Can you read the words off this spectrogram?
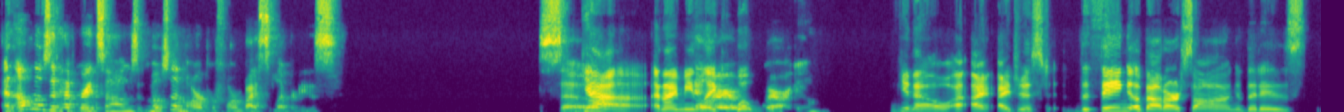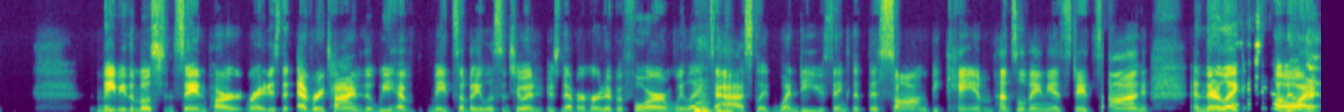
And of those that have great songs, most of them are performed by celebrities. So yeah. And I mean, like, what where are you? You know, I, I I just the thing about our song that is maybe the most insane part, right, is that every time that we have made somebody listen to it who's never heard it before, we like to ask, like, when do you think that this song became Pennsylvania state song? And they're like, actually don't oh, I-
